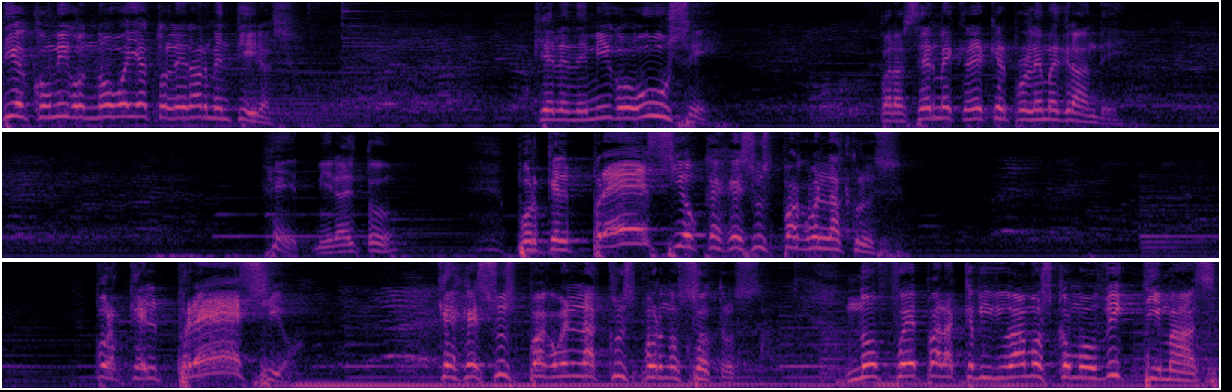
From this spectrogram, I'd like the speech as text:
Diga conmigo, no voy a tolerar mentiras. Que el enemigo use para hacerme creer que el problema es grande. Mira esto. Porque el precio que Jesús pagó en la cruz. Porque el precio que Jesús pagó en la cruz por nosotros no fue para que vivamos como víctimas,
